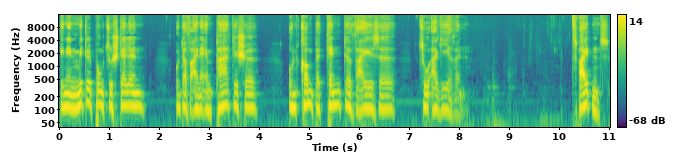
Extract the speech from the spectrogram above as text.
in den Mittelpunkt zu stellen und auf eine empathische und kompetente Weise zu agieren. Zweitens.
